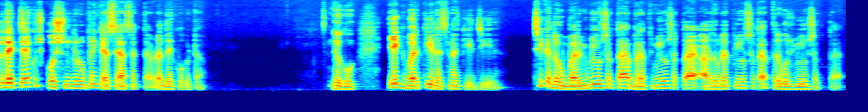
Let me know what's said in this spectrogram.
तो देखते हैं कुछ क्वेश्चन के रूप में कैसे आ सकता है। बेटा देखो बेटा। देखो, एक वर्ग की रचना कीजिए। ठीक है तो वर्ग भी हो सकता है, व्रत भी हो सकता है, अर्धव्रत भी हो सकता है, त्रिभुज भी हो सकता है।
